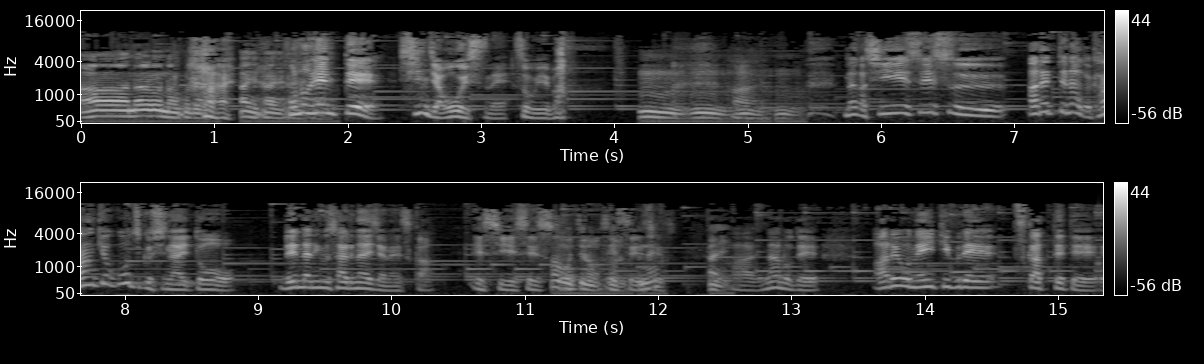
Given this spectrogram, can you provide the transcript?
ああ、なるほどなるほど。ははいいはいはい。この辺って信者多いですね。そういえば。なんか CSS、あれってなんか環境構築しないとレンダリングされないじゃないですか。SCSS とあもちろんそうですね。はい。はい。なので、あれをネイティブで使ってて、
